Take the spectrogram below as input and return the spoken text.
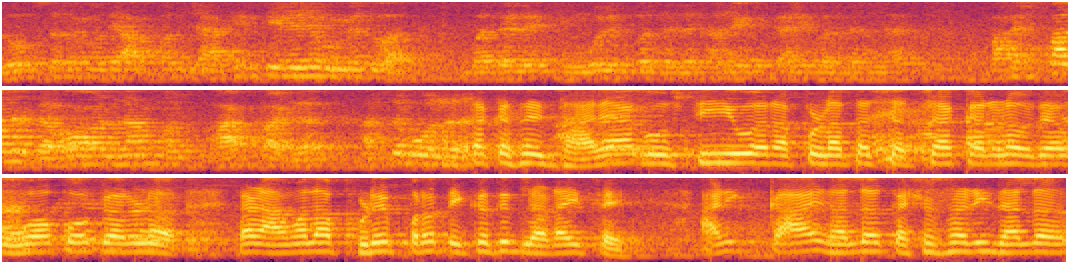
लोकसभेमध्ये आपण जाहीर केलेले उमेदवार बदलले हिंगोलीत बदलले अनेक ठिकाणी भाजपानं दबावाला म- भाग पाडलं असं बोललं आता कसं आहे झाल्या गोष्टीवर आपण आता चर्चा करणं उद्या उहापोह करणं. कारण आम्हाला पुढे परत एकत्रित लढायचं आहे आणि काय झालं कशासाठी झालं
